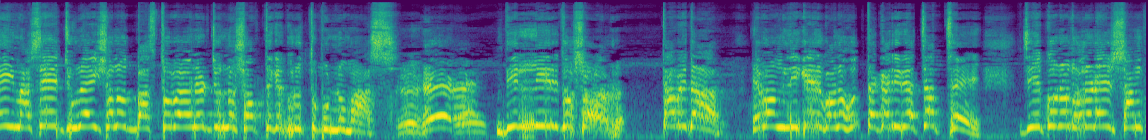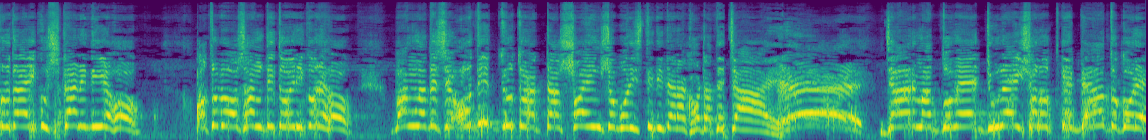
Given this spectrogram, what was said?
এই মাসে জুলাই সনদ বাস্তবায়নের জন্য সব থেকে গুরুত্বপূর্ণ মাস। দিল্লির দোসর দাবেদার এবং লীগের গণহত্যাকারীরা চাচ্ছে যে কোনো ধরনের সাম্প্রদায়িক উস্কানি দিয়ে হোক অথবা অশান্তি তৈরি করে হোক বাংলাদেশে অতি দ্রুত একটা সহিংস পরিস্থিতি তারা ঘটাতে চায়। যার মাধ্যমে জুলাই সনদকে ব্যাহত করে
